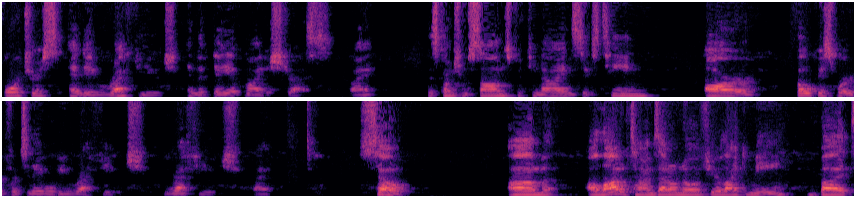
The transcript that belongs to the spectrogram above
fortress and a refuge in the day of my distress. Right? This comes from Psalms 59, 16. Our focus word for today will be refuge. Refuge, right? So, um, a lot of times, I don't know if you're like me, but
